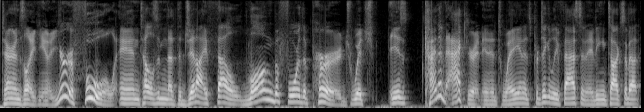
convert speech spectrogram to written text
Taron's like, you know, you're a fool, and tells him that the Jedi fell long before the Purge, which is kind of accurate in its way, and it's particularly fascinating. He talks about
